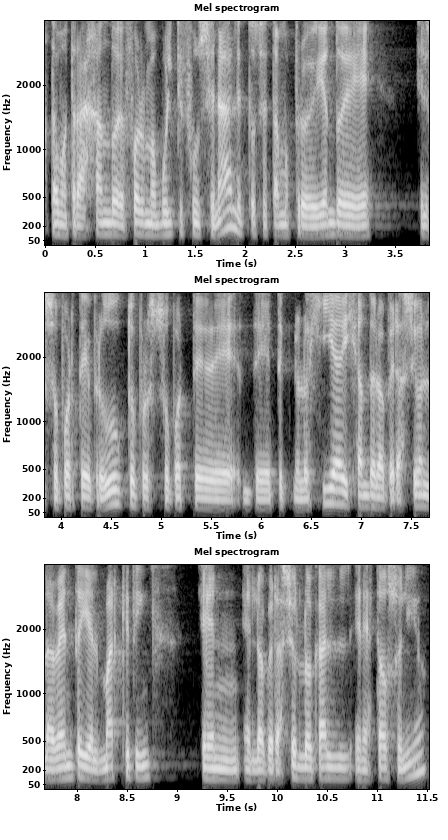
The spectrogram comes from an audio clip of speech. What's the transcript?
estamos trabajando de forma multifuncional, entonces estamos proveyendo de el soporte de producto, por soporte de, tecnología, dejando la operación, la venta y el marketing en, la operación local en Estados Unidos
